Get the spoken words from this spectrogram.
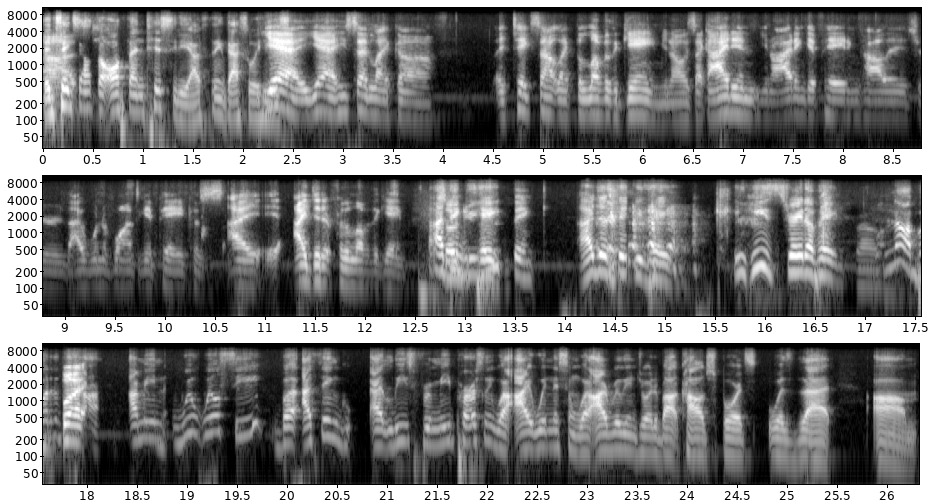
It Uh, takes out the authenticity. I think that's what he. yeah, yeah. He said like uh, it takes out like the love of the game. You know, it's like I didn't, you know, I didn't get paid in college, or I wouldn't have wanted to get paid because I I did it for the love of the game. I so think do he's you think? I just think he's hating. He- He's straight up hating, bro. No, but, But- I mean, we'll we'll see. But I think at least for me personally, what I witnessed and what I really enjoyed about college sports was that um,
